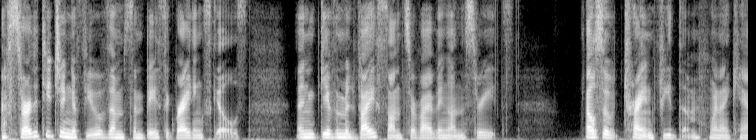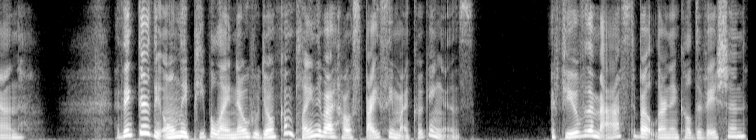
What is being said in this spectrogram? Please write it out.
I've started teaching a few of them some basic writing skills and give them advice on surviving on the streets. I also try and feed them when I can. I think they're the only people I know who don't complain about how spicy my cooking is. A few of them asked about learning cultivation,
